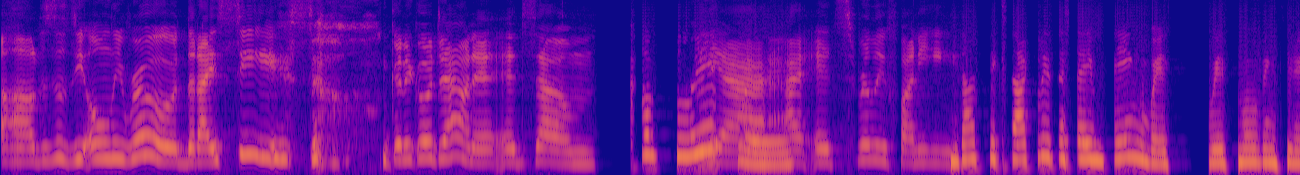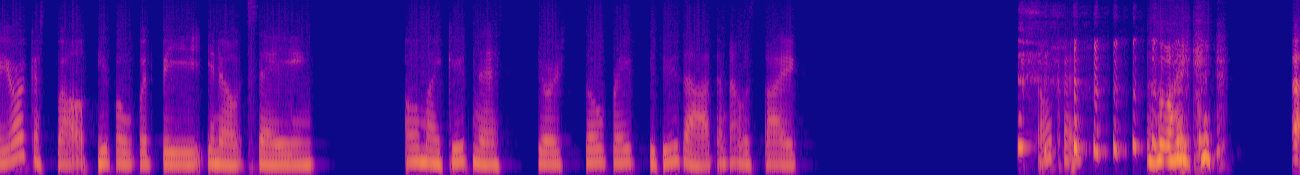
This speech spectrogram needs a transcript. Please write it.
uh this is the only road that I see, so I'm gonna go down it. It's um yeah, I it's really funny. That's exactly the same thing with with moving to New York as well. People would be, you know, saying, "Oh my goodness, you're so brave to do that." And I was like, "Okay." Like, uh,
